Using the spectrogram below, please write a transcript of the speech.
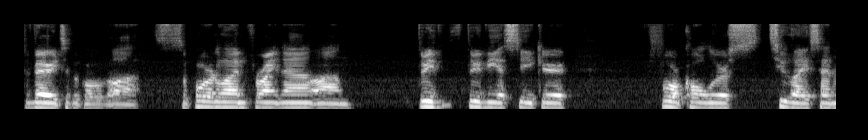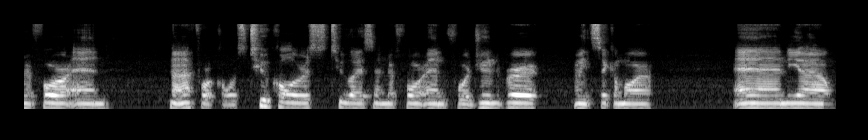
Very typical uh, support line for right now. Um, three three VS Seeker, four Colress, two Lysandre, four and no, not four Colress, two Colress, two Lysandre, four and four Juniper. I mean Sycamore, and you know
